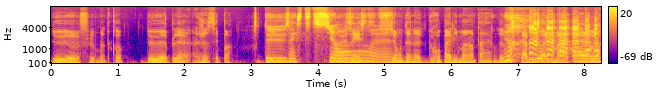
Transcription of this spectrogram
deux, euh, en tout cas, deux, euh, je sais pas. Deux institutions. Deux institutions de notre groupe alimentaire, de notre tableau alimentaire.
